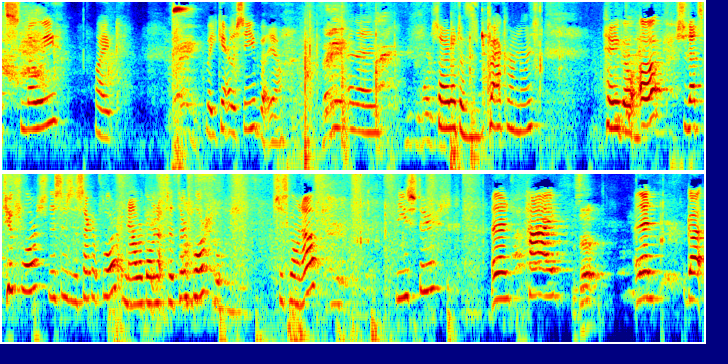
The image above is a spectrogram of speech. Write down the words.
it's snowy, like, but you can't really see. But yeah. And then, sorry about the background noise. Here you go up. So that's two floors. This is the second floor, and now we're going up to the third floor. It's just going up these stairs, and then hi. What's up? And then we got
